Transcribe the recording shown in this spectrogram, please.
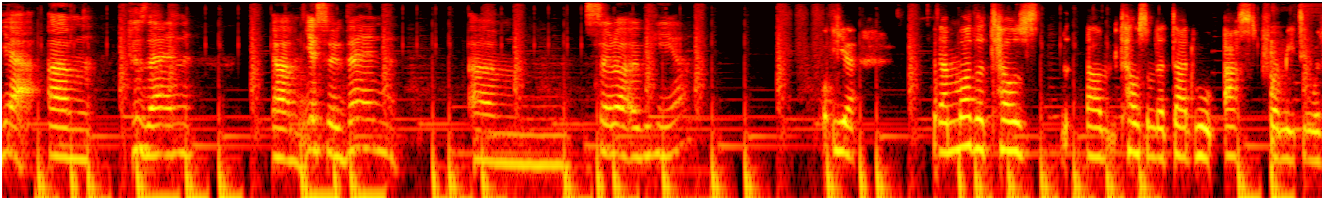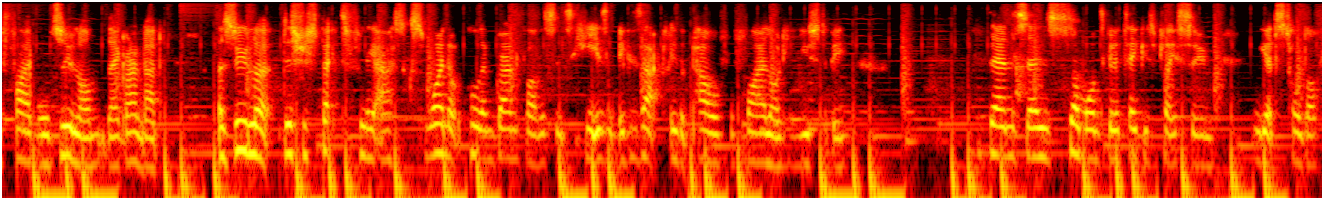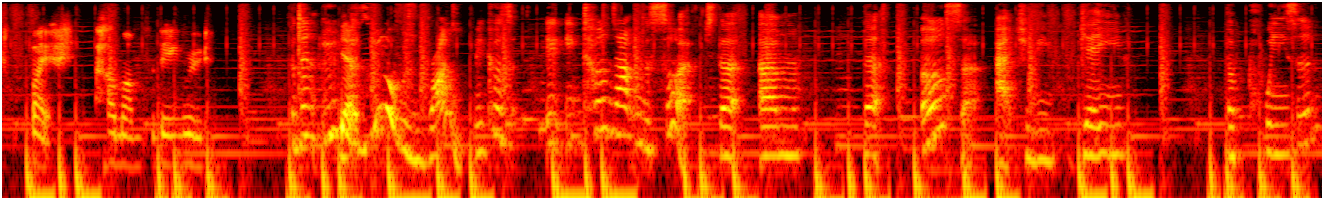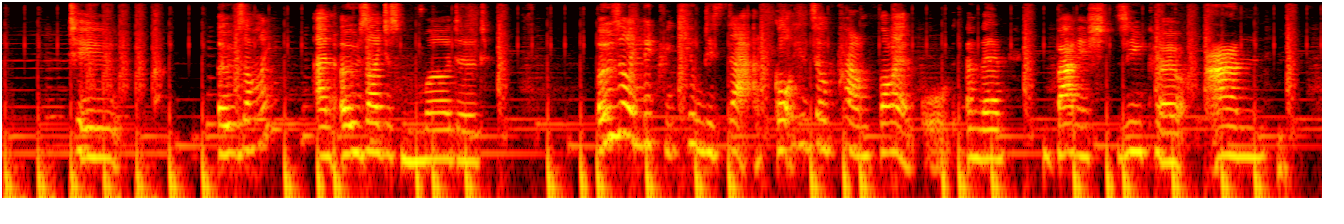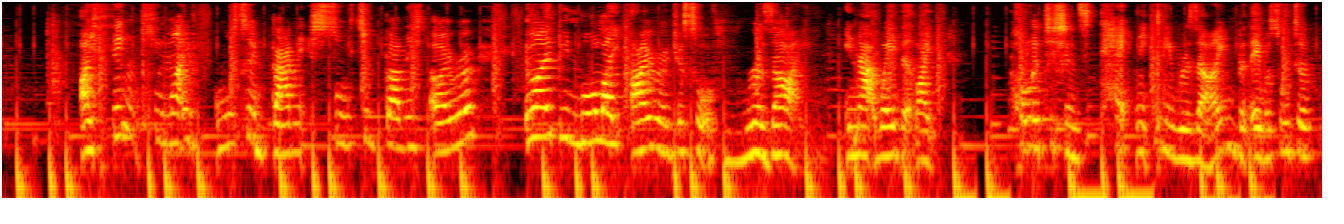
Yeah, um, because then, um, yeah, so then, um, Sola over here. Yeah. Their mother tells um, tells them that dad will ask for a meeting with Fire Lord Zulon, their granddad. Azula disrespectfully asks why not call him grandfather since he isn't exactly the powerful Fire Lord he used to be. Then says someone's going to take his place soon and gets told off by her mum for being rude. But then U- Yeah. Azula was right because it, it turns out in the search that um that Ursa actually gave the poison to Ozai, and Ozai just murdered. Ozai literally killed his dad, got himself crowned Fire Lord, and then banished Zuko and. I think he might have also banished, sort of banished Iroh, it might have been more like Iroh just sort of resigned in that way that like politicians technically resigned, but they were sort of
